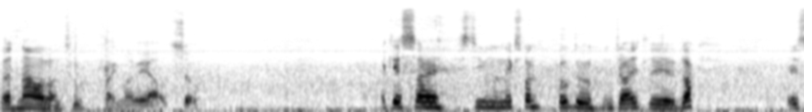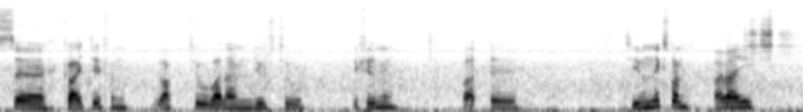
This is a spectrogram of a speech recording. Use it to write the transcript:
well now I want to find my way out so I guess I see you in the next one. Hope you enjoyed the vlog it's uh, quite different vlog to what I'm used to be filming but uh, see you in the next one. Bye bye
